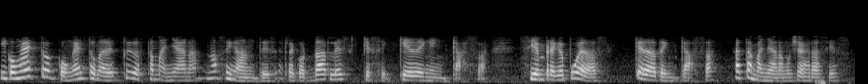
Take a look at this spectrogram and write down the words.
Y con esto, con esto me despido esta mañana, no sin antes recordarles que se queden en casa. Siempre que puedas, quédate en casa. Hasta mañana, muchas gracias.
